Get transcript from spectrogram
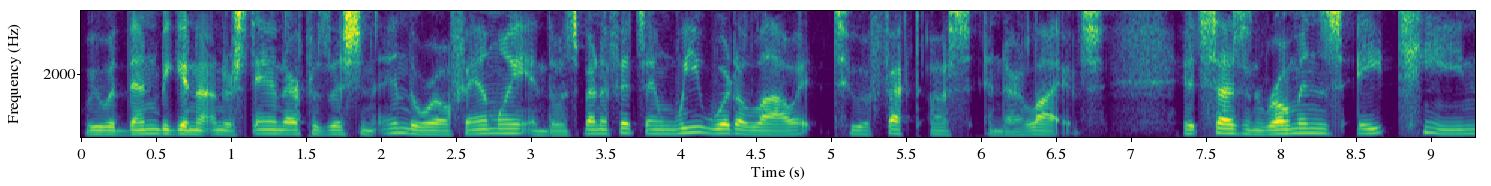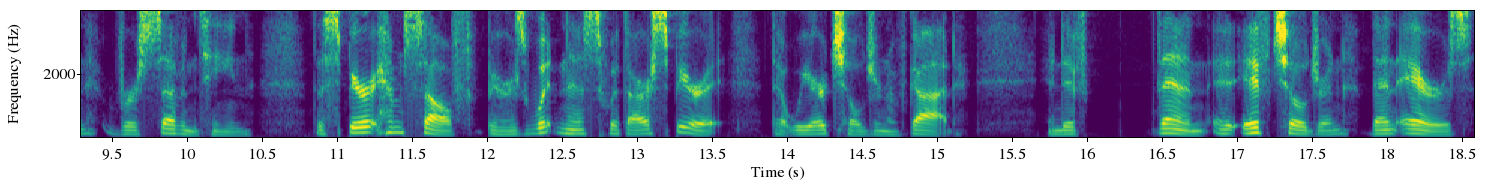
We would then begin to understand our position in the royal family and those benefits, and we would allow it to affect us and our lives. It says in Romans 18, verse 17, the Spirit Himself bears witness with our spirit that we are children of God. And if then, if children, then heirs,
